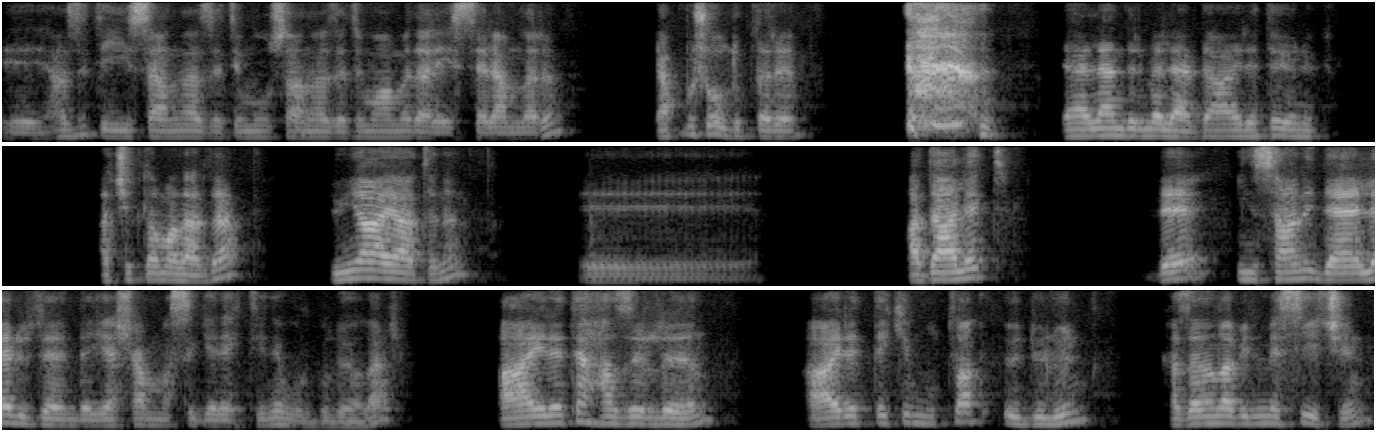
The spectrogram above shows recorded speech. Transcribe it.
e, Hz. İsa'nın, Hz. Musa'nın, Hz. Muhammed Aleyhisselamların yapmış oldukları değerlendirmelerde, ahirete yönük açıklamalarda dünya hayatının e, adalet ve insani değerler üzerinde yaşanması gerektiğini vurguluyorlar. Ahirete hazırlığın, ahiretteki mutlak ödülün kazanılabilmesi için,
